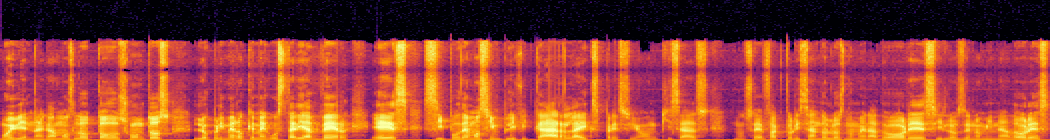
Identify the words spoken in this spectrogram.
Muy bien, hagámoslo todos juntos. Lo primero que me gustaría ver es si podemos simplificar la expresión, quizás, no sé, factorizando los numeradores y los denominadores,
